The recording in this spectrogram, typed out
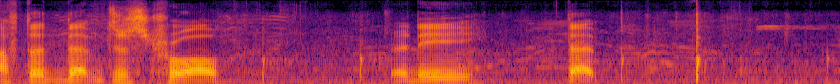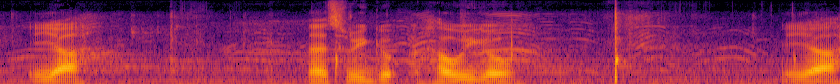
After that just throw out. Ready? Tap. Yeah. That's we go how we go. Yeah.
